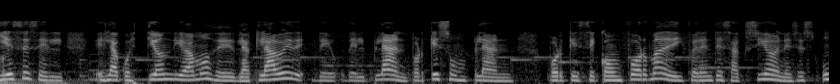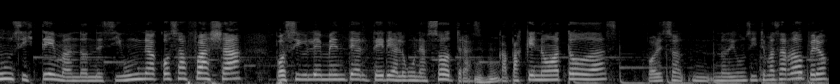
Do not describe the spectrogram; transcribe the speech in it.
y ese es el es la cuestión, digamos, de la clave del plan. ¿Por qué es un plan? Porque se conforma de diferentes acciones. Es un sistema en donde si una cosa falla, posiblemente altere algunas otras. Capaz que no a todas, por eso no digo un sistema cerrado, pero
